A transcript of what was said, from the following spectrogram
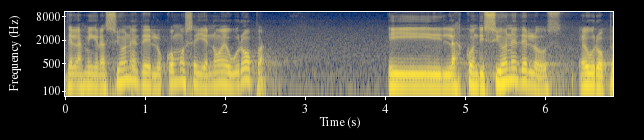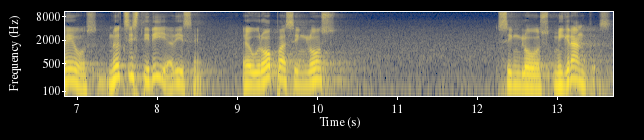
de las migraciones, de lo cómo se llenó Europa y las condiciones de los europeos. No existiría, dice, Europa sin los sin los migrantes.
